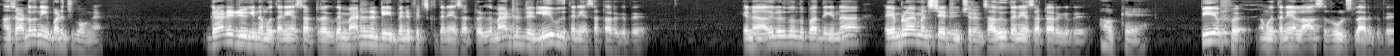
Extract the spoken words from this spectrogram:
அந்த சட்டத்தை நீங்க படிச்சுக்கோங்க. கிராட்டிடியூக்கு நமக்கு தனியாக சட்டம் இருக்குது. மேட்டர்னிட்டி பெனிஃபிட்ஸ்க்கு தனியாக சட்டம் இருக்குது. மேட்டர்னிட்டி லீவுக்கு தனியாக சட்டம் இருக்குது. ஏன்னா அதுக்கடுத்து வந்து பார்த்தீங்கன்னா எம்ப்ளாய்மெண்ட் ஸ்டேட் இன்சூரன்ஸ் அதுக்கு தனியாக சட்டம் இருக்குது. ஓகே. பிஎஃப் நமக்கு தனியாக லாஸ் ரூல்ஸ்லாம் இருக்குது.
